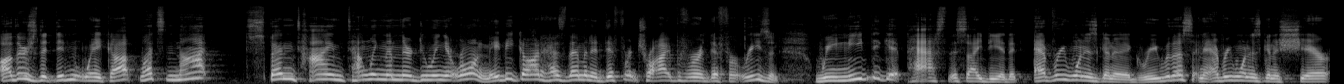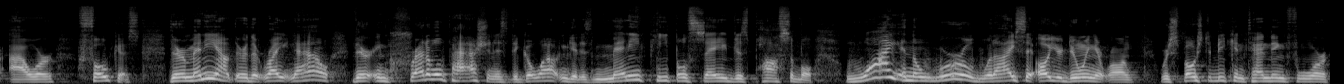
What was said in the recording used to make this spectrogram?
Others that didn't wake up let's not spend time telling them they're doing it wrong. Maybe God has them in a different tribe for a different reason. We need to get past this idea that everyone is going to agree with us and everyone is going to share our focus. There are many out there that right now, their incredible passion is to go out and get as many people saved as possible. Why in the world would I say, oh, you're doing it wrong? We're supposed to be contending for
